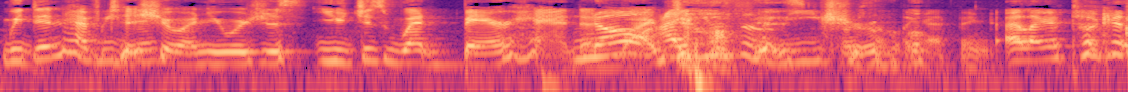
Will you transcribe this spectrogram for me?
We didn't have We tissue, and you were just you just went barehanded. No, and I used a his leaf or something. I think I like I took it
